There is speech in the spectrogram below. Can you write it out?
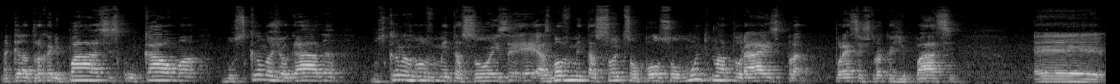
naquela troca de passes, com calma, buscando a jogada, buscando as movimentações. É, é, as movimentações de São Paulo são muito naturais para essas trocas de passe. É...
